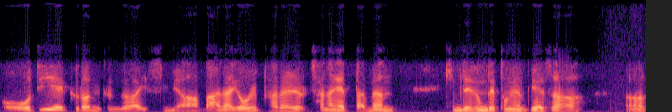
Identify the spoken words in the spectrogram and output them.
어디에 그런 근거가 있으며 만약에 5.18을 찬양했다면 김대중 대통령께서 어,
